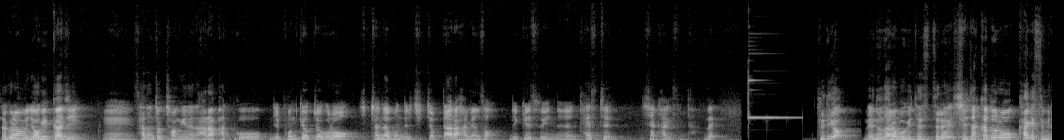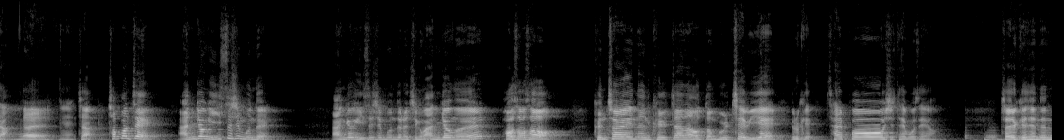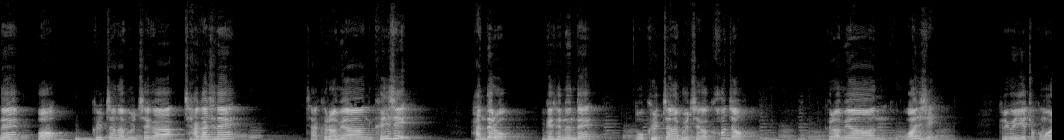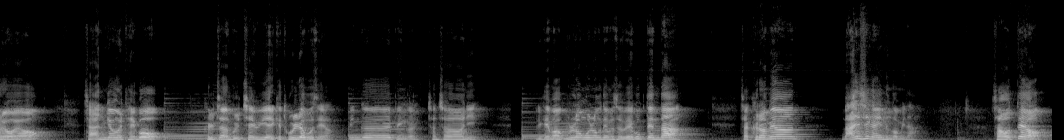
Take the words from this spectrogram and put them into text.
자 그러면 여기까지 예, 음. 사전적 정의는 알아봤고 이제 본격적으로 시청자분들이 직접 따라하면서 느낄 수 있는 테스트 시작하겠습니다. 네 드디어 내 눈 알아보기 테스트를 시작하도록 하겠습니다. 네. 예, 자 첫 번째 안경이 있으신 분들 안경이 있으신 분들은 지금 안경을 벗어서 근처에 있는 글자나 어떤 물체 위에 이렇게 살포시 대보세요. 자 이렇게 됐는데 어 글자나 물체가 작아지네. 자 그러면 근시 반대로 이렇게 됐는데 어 글자나 물체가 커져. 그러면 원시 그리고 이게 조금 어려워요. 자 안경을 대고 글자 물체 위에 이렇게 돌려보세요. 빙글빙글 천천히 이렇게 막 울렁울렁대면서 왜곡된다. 자 그러면 난시가 있는 겁니다. 자 어때요?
